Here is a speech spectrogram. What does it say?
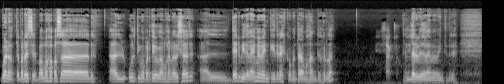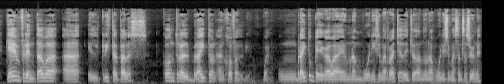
Bueno, ¿te parece? Vamos a pasar al último partido que vamos a analizar, al derby de la M23, comentábamos antes, ¿verdad? Exacto. El derby de la M23. Que enfrentaba a el Crystal Palace contra el Brighton and Hove Albion. Bueno, un Brighton que llegaba en una buenísima racha, de hecho dando unas buenísimas sensaciones.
